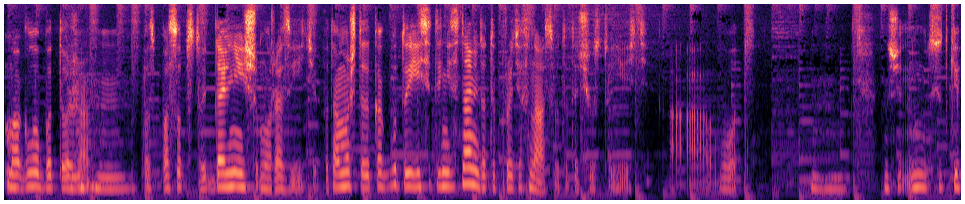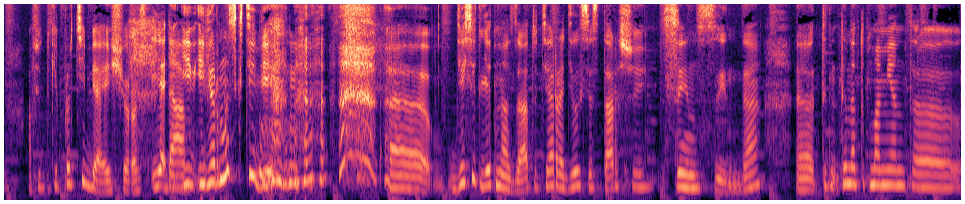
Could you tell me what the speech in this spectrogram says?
могло бы тоже угу. поспособствовать дальнейшему развитию. Потому что как будто если ты не с нами, то ты против нас. Вот это чувство есть. А, вот. Угу. Значит, ну, все-таки, а все-таки про тебя еще раз. Я, да. и, и вернусь к тебе. Э, десять лет назад у тебя родился старший сын. Сын, да? Э, ты, ты на тот момент э,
